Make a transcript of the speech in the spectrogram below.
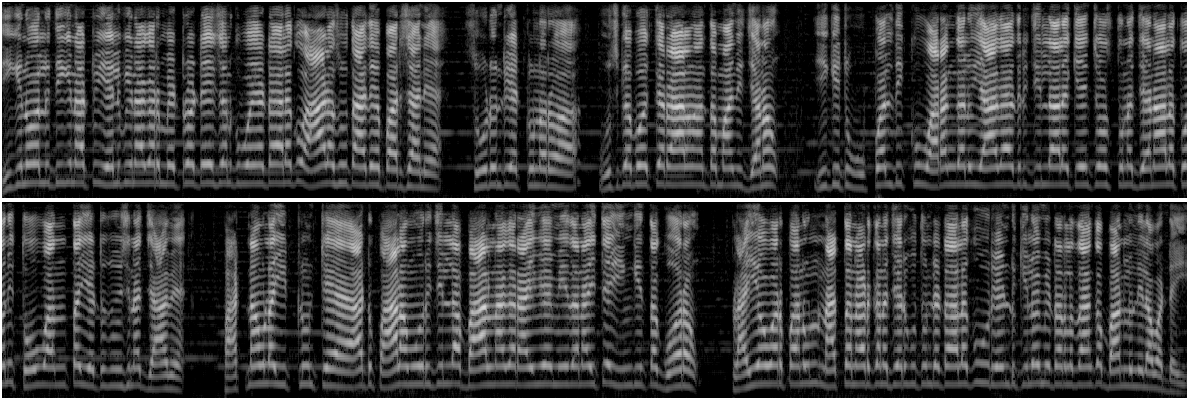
దిగినోళ్ళు దిగినట్టు ఎల్బీ నగర్ మెట్రో స్టేషన్కు పోయేటాలకు ఆడసూత అదే పరిశానే. చూడుండ్రి ఎట్లున్నారో. ఉసుకపోతే రాలనంత మంది జనం. ఇక ఇటు ఉప్పల్ దిక్కు వరంగల్ యాదాద్రి జిల్లాలకేం చూస్తున్న జనాలతోని తోవంతా ఎటు చూసినా జామే. పట్నంలో ఇట్లుంటే అటు పాలమూరు జిల్లా బాలనగర్ హైవే మీదనైతే ఇంగింత ఘోరం. ఫ్లైఓవర్ పనులు నత్తనడకన జరుగుతుండేటాలకు రెండు కిలోమీటర్ల దాకా బండ్లు నిలబడ్డాయి.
